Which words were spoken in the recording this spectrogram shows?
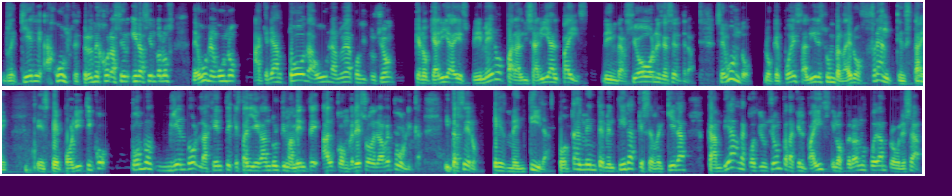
requiere ajustes, pero es mejor hacer, ir haciéndolos de uno en uno a crear toda una nueva constitución que lo que haría es, primero, paralizaría el país de inversiones, etcétera. Segundo, lo que puede salir es un verdadero Frankenstein este, político, como viendo la gente que está llegando últimamente al Congreso de la República. Y tercero, es mentira, totalmente mentira que se requiera cambiar la constitución para que el país y los peruanos puedan progresar.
